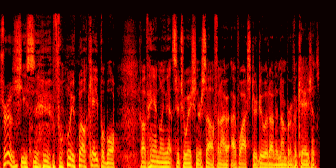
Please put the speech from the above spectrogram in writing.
True. She's fully well capable of handling that situation herself, and I, I've watched her do it on a number of occasions.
